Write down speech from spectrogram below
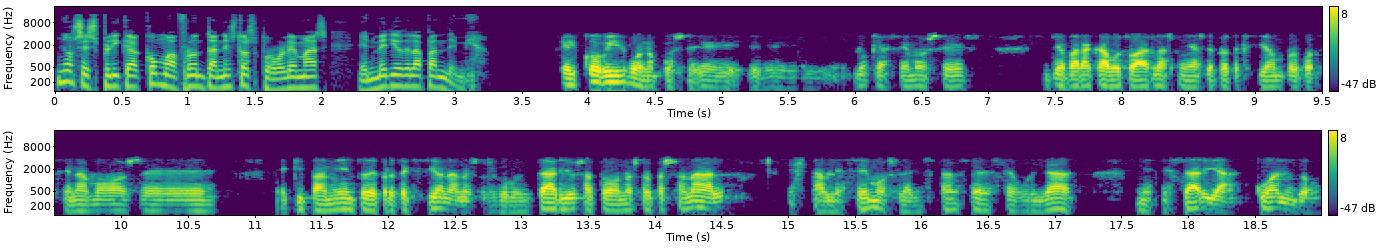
nos explica cómo afrontan estos problemas en medio de la pandemia. El COVID, bueno, pues eh, eh, lo que hacemos es llevar a cabo todas las medidas de protección, proporcionamos eh, equipamiento de protección a nuestros voluntarios, a todo nuestro personal, establecemos la distancia de seguridad necesaria cuando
